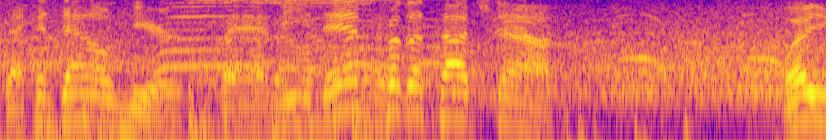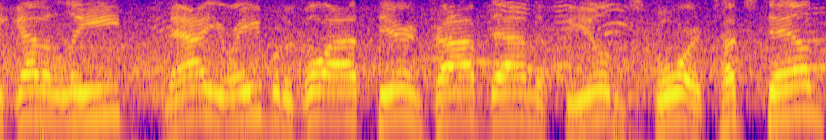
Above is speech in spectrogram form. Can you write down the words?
Second down here, and he's in for the touchdown. Well, you got a lead. Now you're able to go out there and drive down the field and score a touchdown.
